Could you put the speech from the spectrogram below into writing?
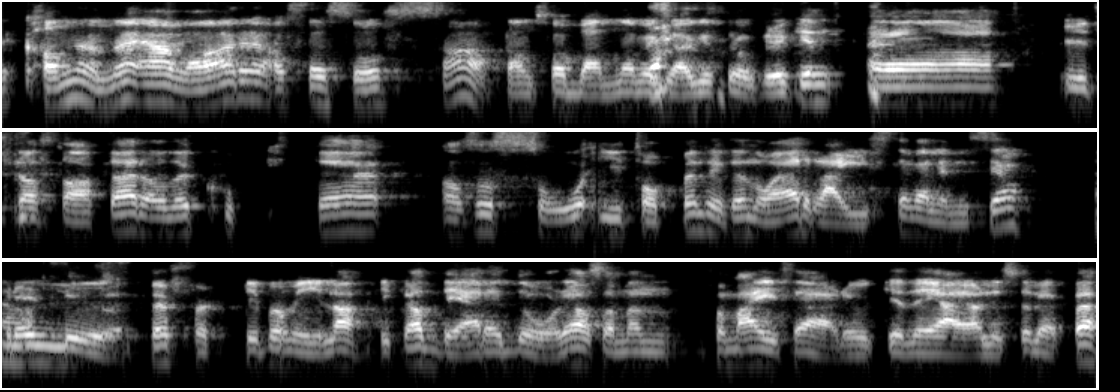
Det kan hende. Jeg var altså så satans forbanna, beklager språkbruken, uh, ut fra start der. Og det kokte altså så i toppen. Tenkte nå har jeg reist til Valencia for å løpe 40 på mila. Ikke at det er dårlig, altså, men for meg så er det jo ikke det jeg har lyst til å løpe.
